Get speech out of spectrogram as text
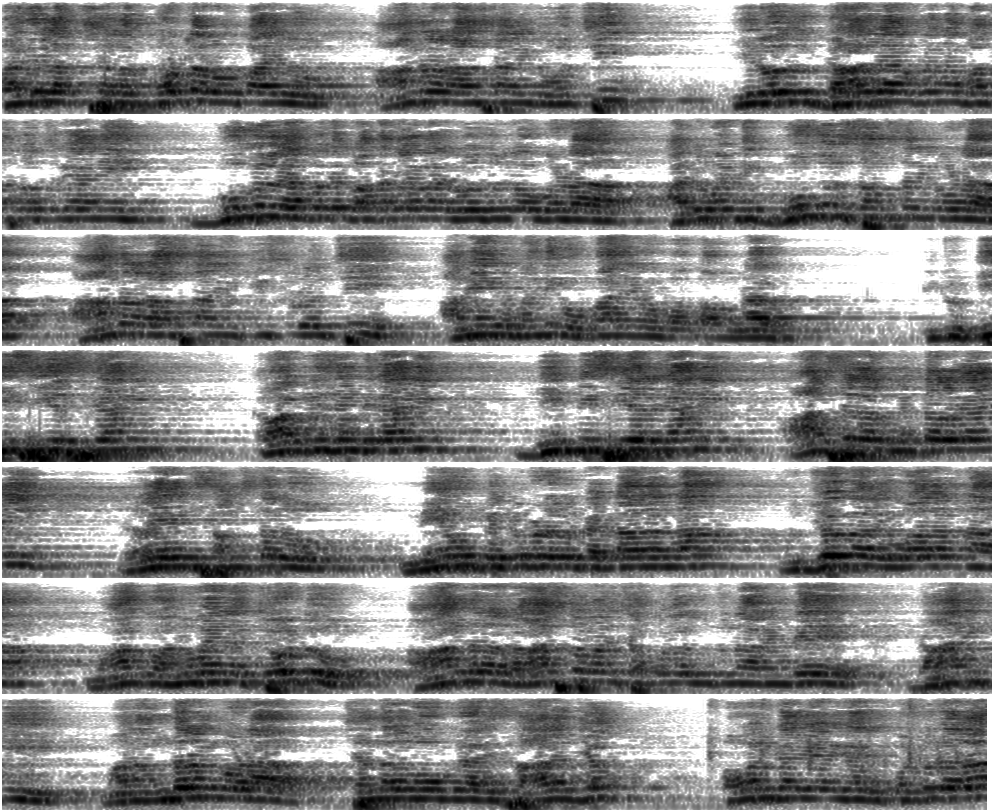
పది లక్షల కోట్ల రూపాయలు ఆంధ్ర రాష్ట్రానికి వచ్చి ఈ రోజు గాలి లేకపోయినా బతకొచ్చు కానీ గూగుల్ లేకపోతే బతకలేమని రోజుల్లో కూడా అటువంటి గూగుల్ సంస్థని కూడా ఆంధ్ర రాష్ట్రానికి తీసుకువచ్చి అనేక మందికి ఉపాధి ఇవ్వబోతా ఉన్నారు. ఇటు టీసీఎస్ కానీ కాగ్నిజెంట్ కానీ డిపిసిఎల్ కానీ ఆర్సిలర్ మిట్టల్ కానీ రిలయన్స్ సంస్థలు మేము పెట్టుబడులు పెట్టాలన్నా ఉద్యోగాలు ఇవ్వాలన్నా మాకు అనువైన చోటు ఆంధ్ర రాష్ట్రం అని చెప్పగలుగుతున్నారంటే దానికి మనందరం కూడా చంద్రబాబు గారి సారథ్యం పవన్ కళ్యాణ్ గారి పట్టుదల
